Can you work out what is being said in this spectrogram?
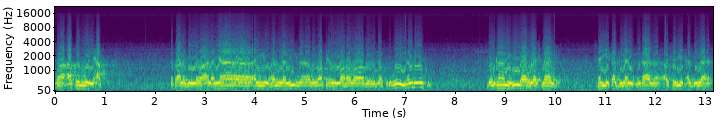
وأقربوا للحق. فقال جل وعلا يا أيها الذين آمنوا أطيعوا الله وأطيعوا الرسول. وإن الأمر منكم. وإن كان نزولها بأسباب سرية عبد الله بن حذافة أو سرية عبد الله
